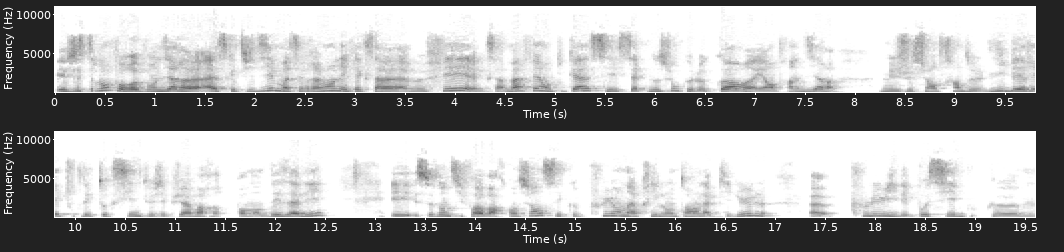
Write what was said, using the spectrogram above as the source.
Et justement, pour rebondir à ce que tu dis, moi, c'est vraiment l'effet que ça me fait, que ça m'a fait en tout cas, c'est cette notion que le corps est en train de dire, mais je suis en train de libérer toutes les toxines que j'ai pu avoir pendant des années. Et ce dont il faut avoir conscience, c'est que plus on a pris longtemps la pilule, euh, plus il est possible que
